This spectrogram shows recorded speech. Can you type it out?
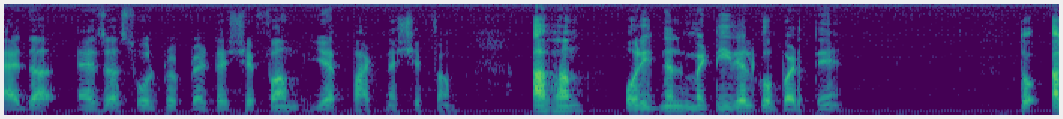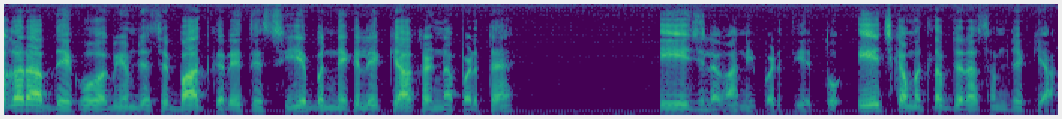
as a sole proprietorship firm या पार्टनरशिप फर्म अब हम ओरिजिनल मटेरियल को पढ़ते हैं। तो अगर आप देखो, अभी हम जैसे बात कर रहे थे सीए बनने के लिए क्या करना पड़ता है? एज लगानी पड़ती है। तो एज का मतलब जरा समझे क्या?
